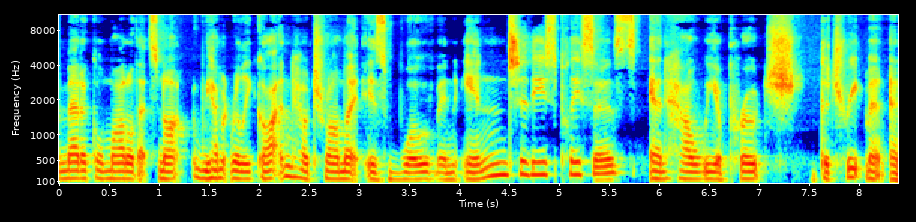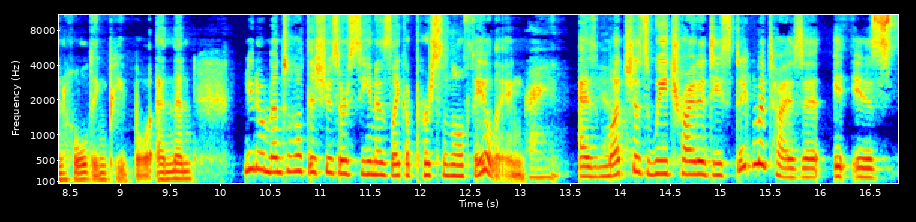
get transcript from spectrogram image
medical model that's not, we haven't really gotten how trauma is woven into these places and how we approach the treatment and holding people. And then you know, mental health issues are seen as like a personal failing. Right. As yeah. much as we try to destigmatize it, it is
